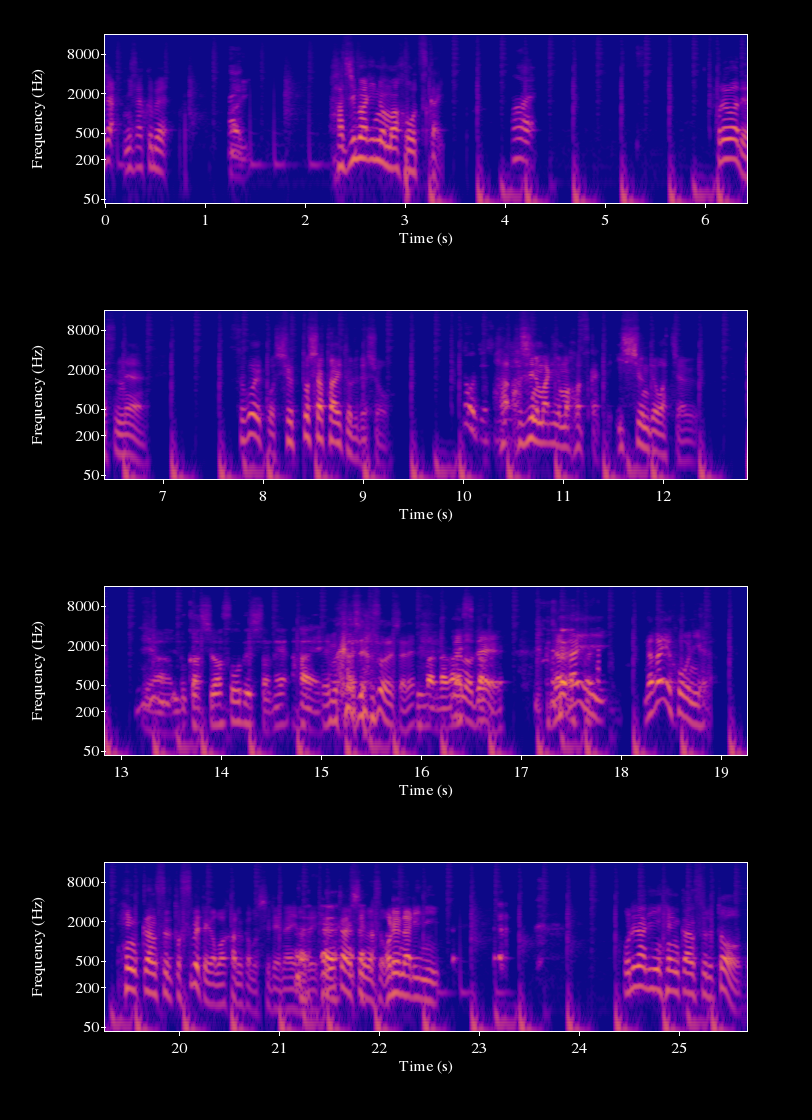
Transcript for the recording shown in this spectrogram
じゃあ2作目。はい。始まりの魔法使い。はい。これはですねすごいこうシュッとしたタイトルでしょそうですね。は。始まりの魔法使いって一瞬で終わっちゃういや、昔はそうでしたね。はいえ。昔はそうでしたね今長いなので、長い、長い方に変換すると全てがわかるかもしれないので、変換してみます、俺なりに。俺なりに変換すると、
